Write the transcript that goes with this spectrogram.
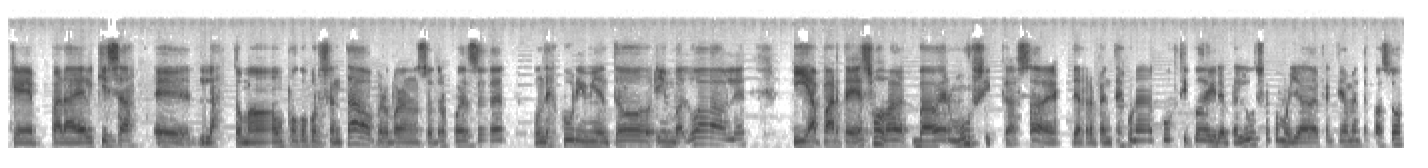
que para él quizás eh, las tomaba un poco por sentado, pero para nosotros puede ser un descubrimiento invaluable. Y aparte de eso, va, va a haber música, ¿sabes? De repente es un acústico de Irepelusa, como ya efectivamente pasó.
